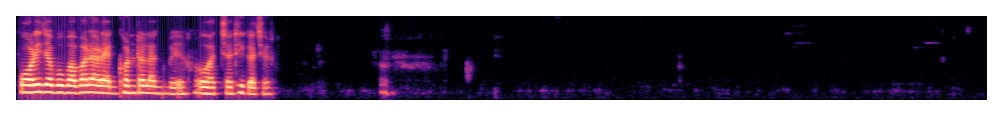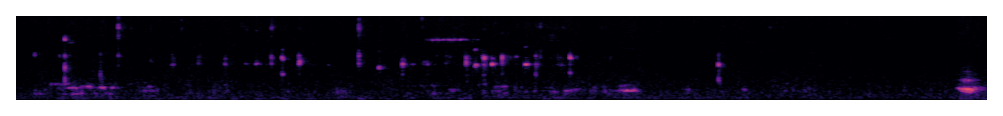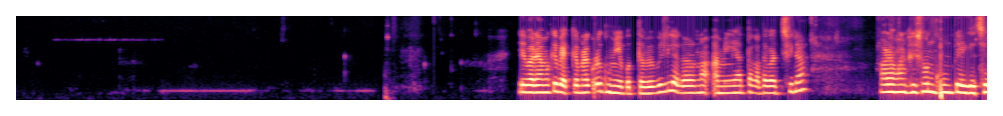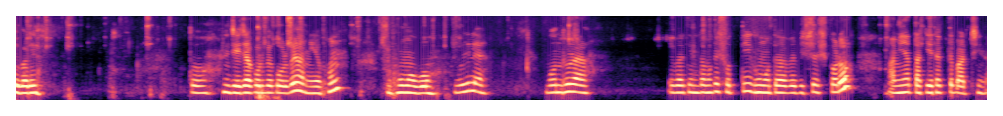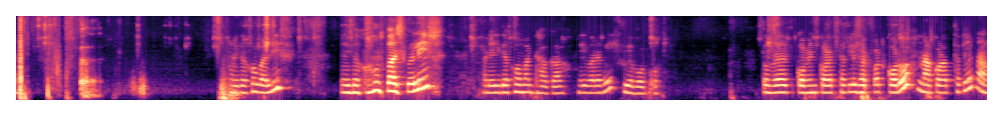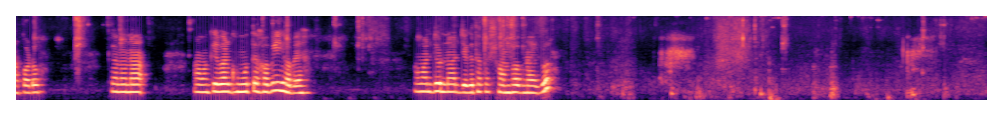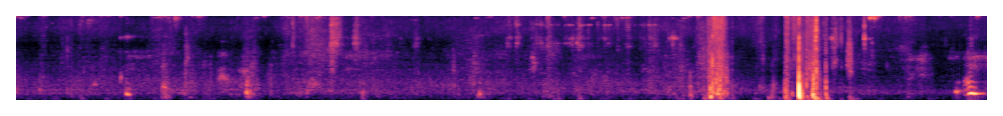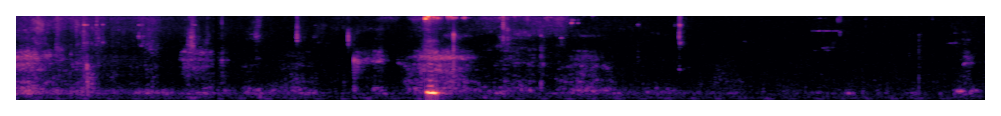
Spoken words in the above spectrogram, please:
পরে যাব বাবার আর এক ঘণ্টা লাগবে। ও আচ্ছা ঠিক আছে। এবারে আমাকে ব্যাক ক্যামেরা করে ঘুমিয়ে পড়তে হবে, বুঝলে? কারণ আমি আর তাকাতে পারছি না। আর আমার ভীষণ ঘুম পেয়ে গেছে এবারে। তো যে যা করবে করবে। আমি এখন ঘুমোবো, বুঝলে? বন্ধুরা, এবার কিন্তু আমাকে সত্যিই ঘুমোতে হবে, বিশ্বাস করো। আমি আর তাকিয়ে থাকতে পারছি না। এই দেখো বালিশ, এই দেখো পাশ বালিশ। আর এই দেখো আমার ঢাকা, এবার আমি শুয়ে পড়ব। তোমরা কমেন্ট করার থাকলে ঝটপট করো, না করার থাকলে না করো। কেননা আমাকে এবার ঘুমোতে হবেই হবে। আমার জন্য আর জেগে থাকা সম্ভব নয় গো।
